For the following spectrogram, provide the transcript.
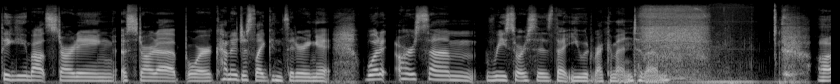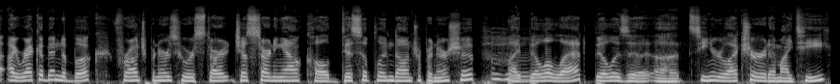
thinking about starting a startup or kind of just like considering it, what are some resources that you would recommend to them? Uh, I recommend a book for entrepreneurs who are start just starting out called Disciplined Entrepreneurship by Bill Aulet. Bill is a, a senior lecturer at MIT,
